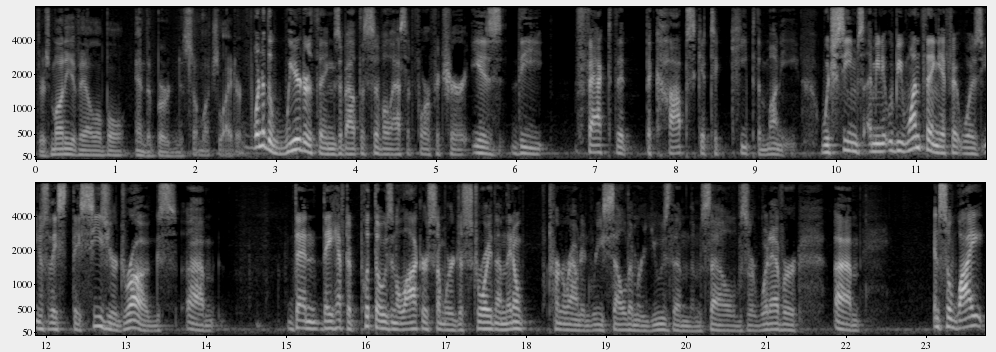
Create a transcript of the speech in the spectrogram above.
there's money available and the burden is so much lighter. One of the weirder things about the civil asset forfeiture is the fact that the cops get to keep the money, which seems. I mean, it would be one thing if it was you know, so they they seize your drugs, um, then they have to put those in a locker somewhere, destroy them. They don't turn around and resell them or use them themselves or whatever. Um, and so why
